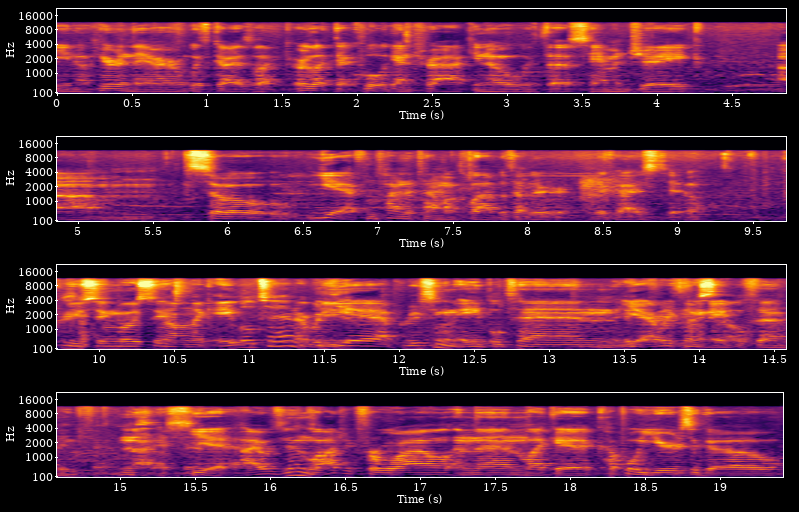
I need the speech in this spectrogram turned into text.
you know here and there with guys like or like that Cool Again track, you know, with uh, Sam and Jake. Um, so yeah, from time to time I'll collab with other other guys too. Producing mostly on like Ableton or what do? Yeah, producing in Ableton. Big yeah, everything in Ableton. nice. Yeah, I was in Logic for a while, and then like a couple years ago,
